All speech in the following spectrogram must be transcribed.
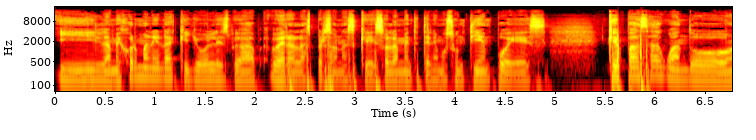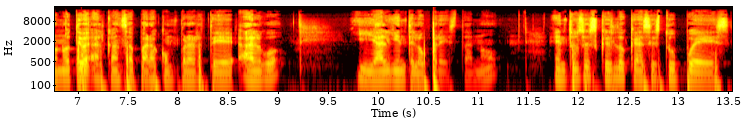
Y la mejor manera que yo les voy a ver a las personas que solamente tenemos un tiempo es qué pasa cuando no te alcanza para comprarte algo y alguien te lo presta, ¿no? Entonces, ¿qué es lo que haces tú? Pues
